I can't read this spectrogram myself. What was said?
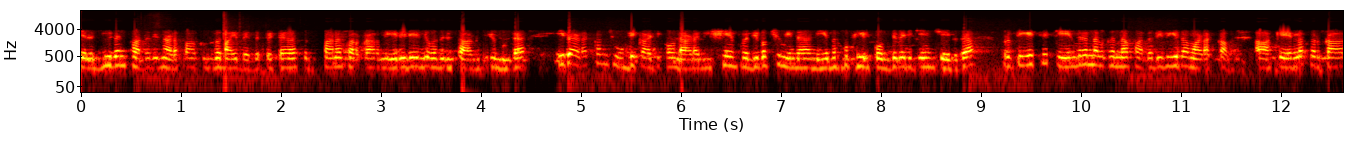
ജലജീവൻ പദ്ധതി നടപ്പാക്കുന്നതുമായി ബന്ധപ്പെട്ട് സംസ്ഥാന സർക്കാർ നേരിടേണ്ടി വന്നൊരു സാഹചര്യമുണ്ട്. ഇതടക്കം ചൂണ്ടിക്കാട്ടിക്കൊണ്ടാണ് വിഷയം പ്രതിപക്ഷം ഇന്ന് നിയമസഭയിൽ കൊണ്ടുവരികയും ചെയ്തത്. പ്രത്യേകിച്ച് കേന്ദ്രം നൽകുന്ന പദ്ധതി വീതമടക്കം കേരള സർക്കാർ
